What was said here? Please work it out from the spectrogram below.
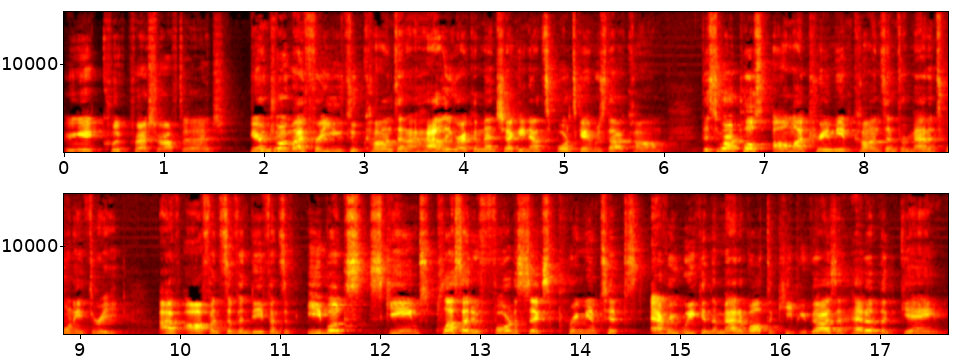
you're gonna get quick pressure off the edge. If you're enjoying my free YouTube content, I highly recommend checking out SportsGamerz.com. This is where I post all my premium content for Madden 23. I have offensive and defensive ebooks, schemes, plus I do four to six premium tips every week in the Madden Vault to keep you guys ahead of the game.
